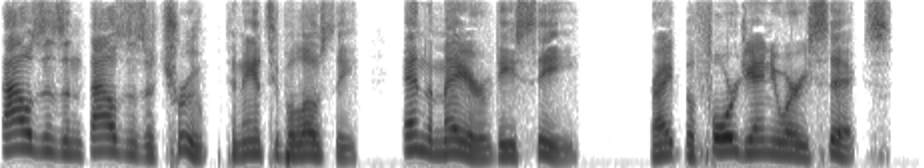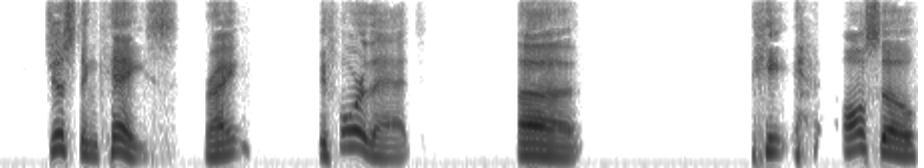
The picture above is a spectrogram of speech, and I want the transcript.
thousands and thousands of troops to Nancy Pelosi and the mayor of D.C., right, before January 6th, just in case, right? Before that, uh, he also,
